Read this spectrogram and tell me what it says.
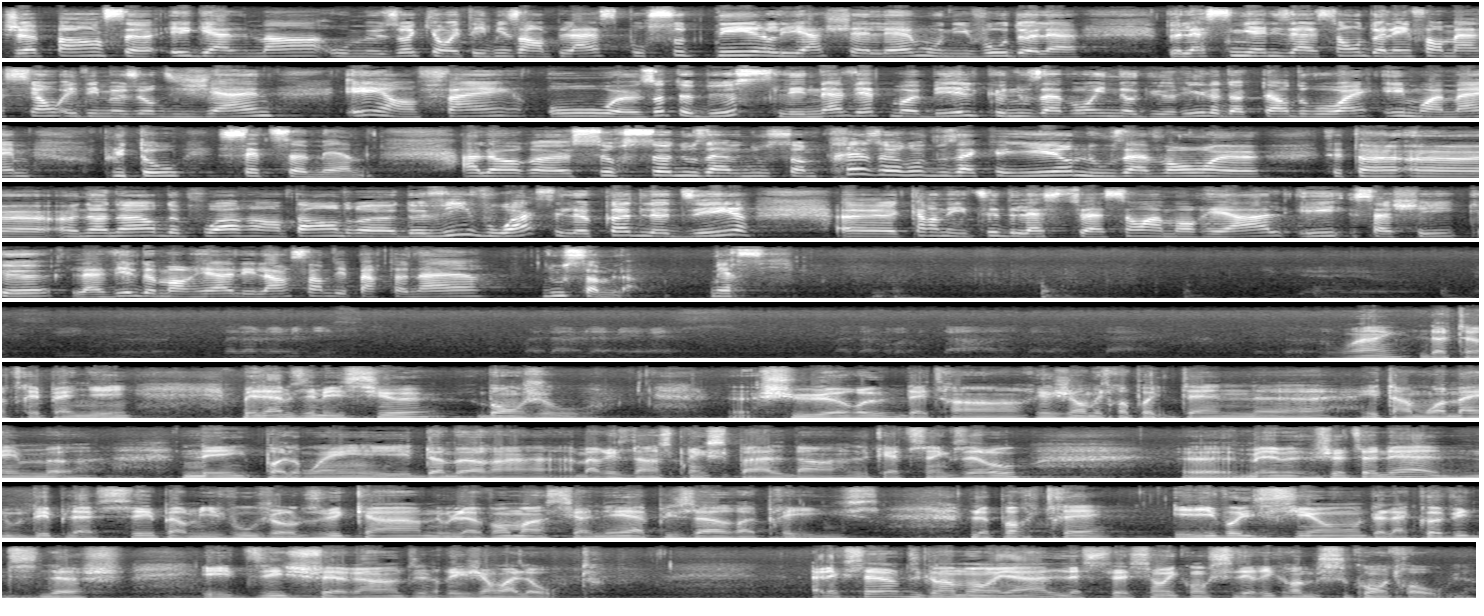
Je pense euh, également aux mesures qui ont été mises en place pour soutenir les HLM au niveau de la, de la signalisation, de l'information et des mesures d'hygiène. Et enfin, aux euh, autobus, les navettes mobiles que nous avons inaugurées, le docteur Drouin et moi-même, plus tôt cette semaine. Alors, euh, sur ce, nous, nous sommes très heureux de vous accueillir. Nous avons, euh, c'est un, un- un honneur de pouvoir entendre euh, de vive voix, c'est le cas de le dire, euh, qu'en est-il de la situation à Montréal? Et sachez que la Ville de Montréal et l'ensemble des partenaires, nous sommes là. Merci. Madame la ministre, Madame la mairesse, Madame Robitaille, Madame Black, Docteur Trépanier. Mesdames et messieurs, bonjour. Euh, Je suis heureux d'être en région métropolitaine, euh, étant moi-même euh, né pas loin et demeurant à ma résidence principale dans le 450. Euh, mais je tenais à nous déplacer parmi vous aujourd'hui car nous l'avons mentionné à plusieurs reprises. Le portrait et l'évolution de la COVID-19 est différent d'une région à l'autre. À l'extérieur du Grand Montréal, la situation est considérée comme sous contrôle.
